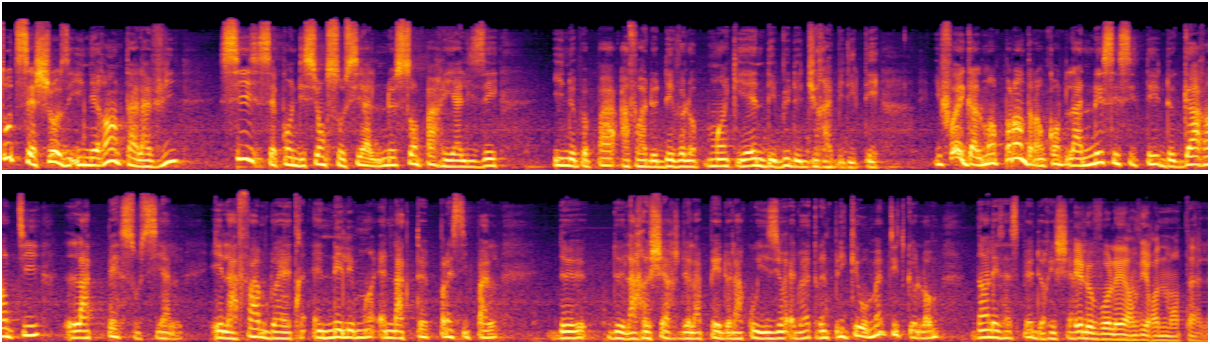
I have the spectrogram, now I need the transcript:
toutes ces choses inhérentes à la vie, si ces conditions sociales ne sont pas réalisées, il ne peut pas avoir de développement qui ait un début de durabilité il faut également prendre en compte la nécessité de garantir la paix sociale. Et la femme doit être un élément, un acteur principal de, de la recherche de la paix, de la cohésion. Elle doit être impliquée au même titre que l'homme dans les aspects de recherche. Et le volet environnemental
